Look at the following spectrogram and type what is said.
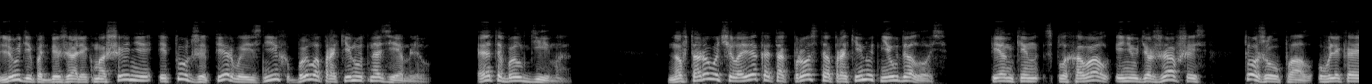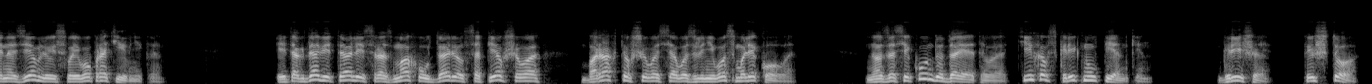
Люди подбежали к машине, и тут же первый из них был опрокинут на землю. Это был Дима. Но второго человека так просто опрокинуть не удалось. Пенкин сплоховал и, не удержавшись, тоже упал, увлекая на землю и своего противника. И тогда Виталий с размаху ударил сопевшего, барахтавшегося возле него Смолякова. Но за секунду до этого тихо вскрикнул Пенкин. — Гриша, ты что?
